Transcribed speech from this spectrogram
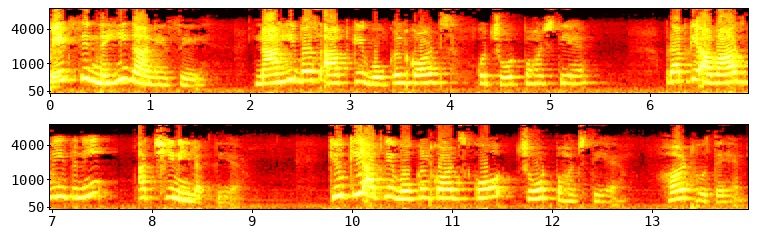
पेट से नहीं गाने से ना ही बस आपके वोकल कॉर्ड्स को चोट पहुँचती है, पर आपकी आवाज़ भी इतनी अच्छी नहीं लगती है, क्योंकि आपके वोकल कॉर्ड्स को चोट पहुँचती है हर्ट होते हैं।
